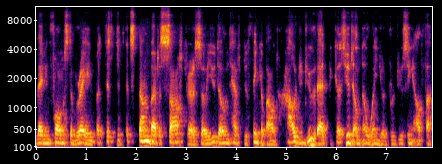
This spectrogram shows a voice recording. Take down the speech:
that informs the brain. But it's done by the software, so you don't have to think about how to do that because you don't know when you're producing alpha.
